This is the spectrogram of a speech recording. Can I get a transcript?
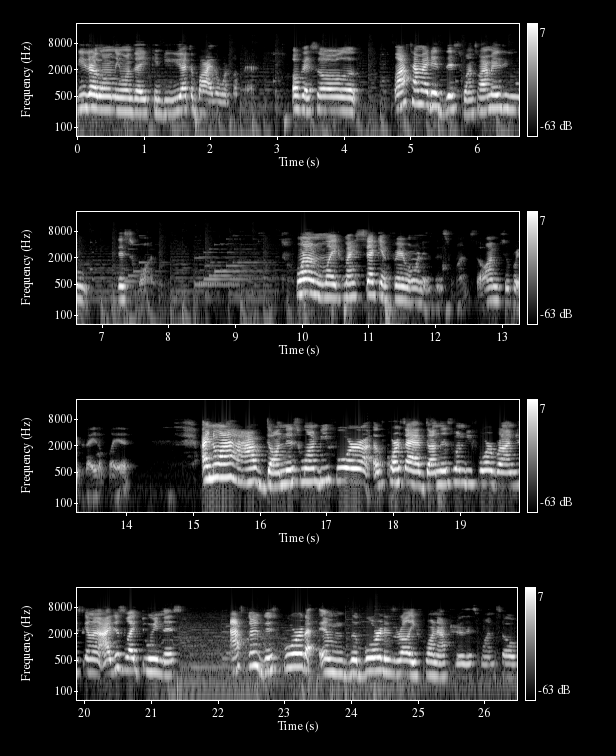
these are the only ones that you can do. You have to buy the ones up there. Okay, so last time I did this one, so I'm gonna do this one. One like my second favorite one is this one, so I'm super excited to play it. I know I have done this one before. Of course, I have done this one before, but I'm just gonna. I just like doing this after this board, and the board is really fun after this one. So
